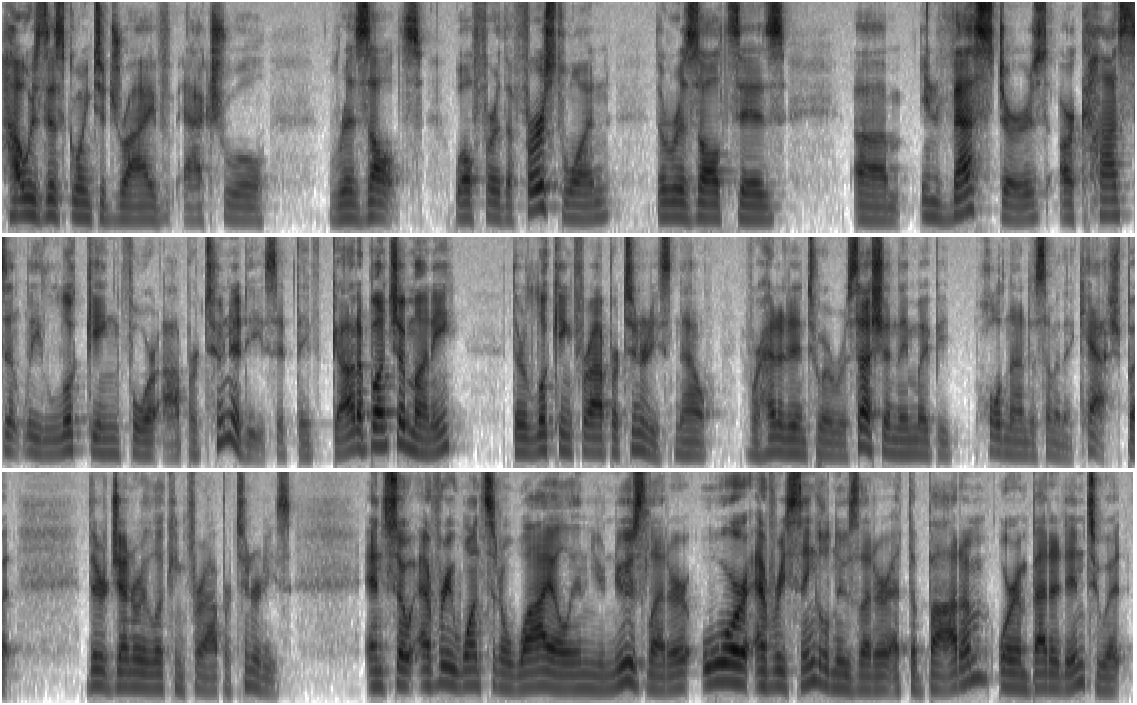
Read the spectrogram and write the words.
How is this going to drive actual results? Well, for the first one, the results is um, investors are constantly looking for opportunities. If they've got a bunch of money, they're looking for opportunities. Now, if we're headed into a recession, they might be holding on to some of that cash, but they're generally looking for opportunities. And so every once in a while in your newsletter or every single newsletter at the bottom or embedded into it,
